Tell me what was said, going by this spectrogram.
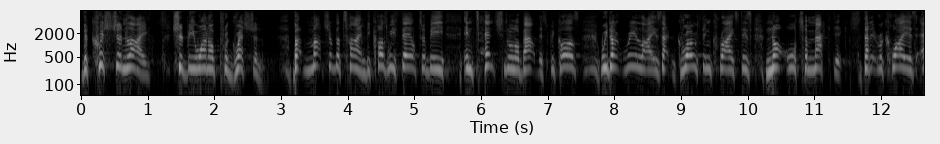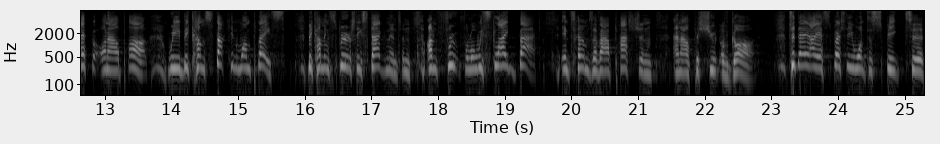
The Christian life should be one of progression. But much of the time, because we fail to be intentional about this, because we don't realize that growth in Christ is not automatic, that it requires effort on our part, we become stuck in one place, becoming spiritually stagnant and unfruitful, or we slide back in terms of our passion and our pursuit of God. Today, I especially want to speak to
